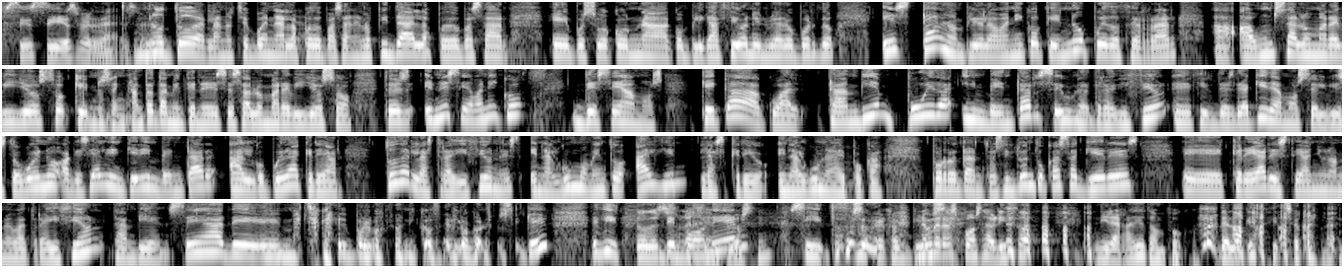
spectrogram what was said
Sí, sí, es verdad, No todas las noches buenas las puedo pasar en el hospital, las puedo pasar eh, pues con una complicación en un aeropuerto. Es tan amplio el abanico que no puedo cerrar a, a, un salón maravilloso, que nos encanta también tener ese salón maravilloso. Entonces, en ese abanico deseamos que cada cual también pueda inventarse una tradición, es decir, desde aquí damos el visto bueno a que si alguien quiere inventar algo, pueda crear. Todas las tradiciones, en algún momento alguien las creó, en alguna época. Por lo tanto, si tú en tu casa quieres eh, crear este año una nueva tradición, también sea de machacar el polvorón y comerlo con no sé qué, es decir, todos de son ejemplos. ¿eh? Sí, todos son ejemplos. No me responsabilizo, ni la radio tampoco, de lo que ha dicho Carmen.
